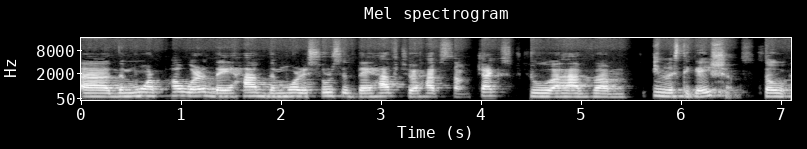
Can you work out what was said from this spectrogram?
uh, the more power they have, the more resources they have to have some checks, to have um, investigations. So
